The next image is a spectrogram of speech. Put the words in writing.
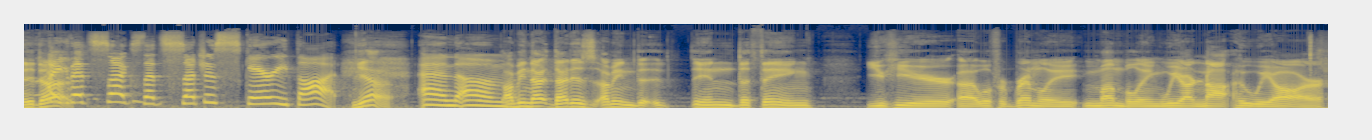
It does. like that sucks. That's such a scary thought. Yeah, and um I mean that that is. I mean, th- in the thing, you hear uh, Wilford Brimley mumbling, "We are not who we are."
